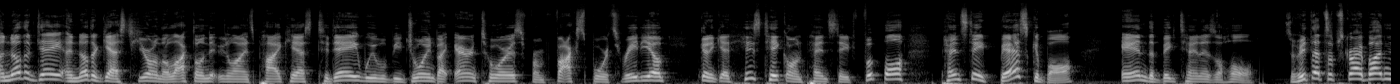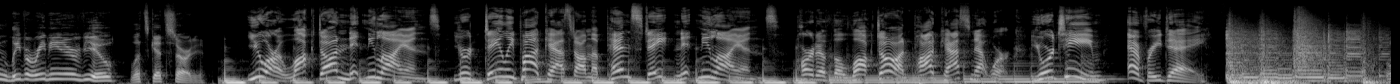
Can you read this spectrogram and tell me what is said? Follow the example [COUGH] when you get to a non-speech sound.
Another day, another guest here on the Locked On Nittany Lions podcast. Today, we will be joined by Aaron Torres from Fox Sports Radio. Going to get his take on Penn State football, Penn State basketball, and the Big Ten as a whole. So hit that subscribe button, leave a rating and review. Let's get started. You are Locked On Nittany Lions, your daily podcast on the Penn State Nittany Lions, part of the Locked On Podcast Network. Your team every day.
